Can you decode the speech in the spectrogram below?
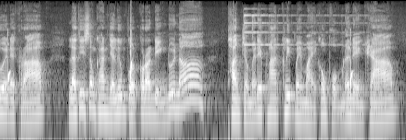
ด้วยนะครับ และที่สำคัญอย่าลืมกดกระดิ่งด้วยนะท่านจะไม่ได้พลาดคลิปใหม่ ๆ ของผมนั่นเองครับ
